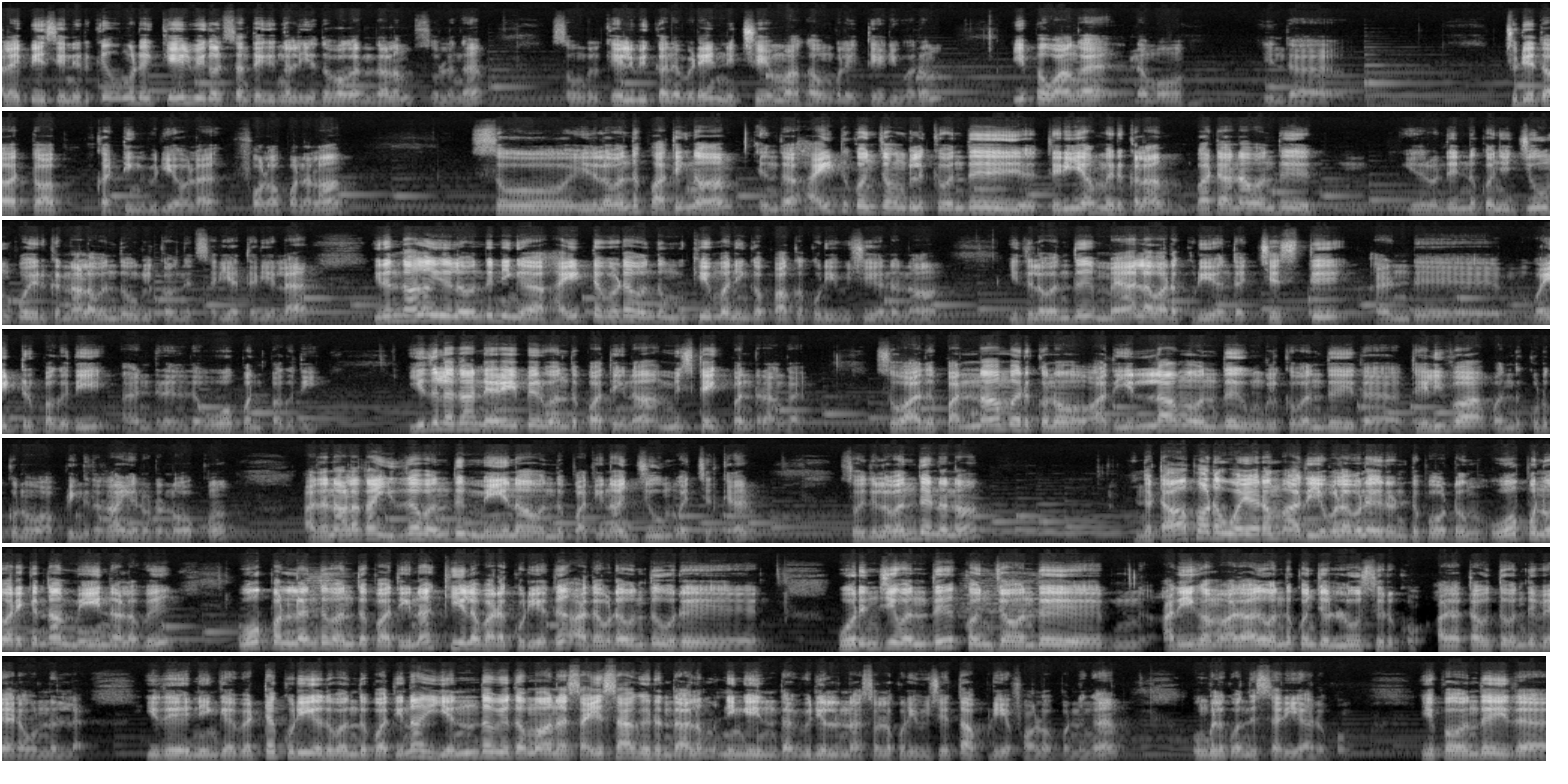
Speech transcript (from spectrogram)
அலைபேசி எண் இருக்குது உங்களுடைய கேள்விகள் சந்தேகங்கள் எதுவாக இருந்தாலும் சொல்லுங்கள் ஸோ உங்கள் கேள்விக்கான விடை நிச்சயமாக உங்களை தேடி வரும். இப்போ வாங்க நம்ம இந்த சுடிதார் டாப் கட்டிங் வீடியோவில் ஃபாலோ பண்ணலாம். ஸோ இதில் வந்து பார்த்திங்கன்னா இந்த ஹைட்டு கொஞ்சம் உங்களுக்கு வந்து தெரியாமல் இருக்கலாம். பட் ஆனால் வந்து இது வந்து இன்னும் கொஞ்சம் ஜூம் போயிருக்கறனால வந்து உங்களுக்கு வந்து சரியாக தெரியல. இருந்தாலும் இதில் வந்து நீங்கள் ஹைட்டை விட வந்து முக்கியமாக நீங்கள் பார்க்கக்கூடிய விஷயம் என்னென்னா இதில் வந்து மேலே வரக்கூடிய அந்த செஸ்ட்டு அண்டு வயிற்று பகுதி அண்டு இந்த ஓப்பன் பகுதி இதில் தான் நிறைய பேர் வந்து பார்த்திங்கன்னா மிஸ்டேக் பண்ணுறாங்க ஸோ அது பண்ணாமல் இருக்கணும் அது இல்லாமல் வந்து உங்களுக்கு வந்து இதை தெளிவாக வந்து கொடுக்கணும் அப்படிங்கிறது தான் என்னோடய நோக்கம். அதனால தான் இதை வந்து மெயினாக வந்து பார்த்திங்கன்னா ஜூம் வச்சுருக்கேன். ஸோ இதில் வந்து என்னென்னா இந்த டாப்போட உயரம் அது எவ்வளவுன்னு இருந்துட்டு போட்டும். ஓப்பன் வரைக்கும் தான் மெயின் அளவு. ஓப்பன்லேருந்து வந்து பார்த்திங்கன்னா கீழே வரக்கூடியது. அதை விட வந்து ஒரு ஒரு இஞ்சி வந்து கொஞ்சம் வந்து அதிகம் அதாவது வந்து கொஞ்சம் லூஸ் இருக்கும். அதை தவிர்த்து வந்து வேறு ஒன்றும் இல்லை. இது நீங்கள் வெட்டக்கூடியது வந்து பார்த்திங்கன்னா எந்த விதமான சைஸாக இருந்தாலும் நீங்கள் இந்த வீடியோவில் நான் சொல்லக்கூடிய விஷயத்தை அப்படியே ஃபாலோ பண்ணுங்கள் உங்களுக்கு வந்து சரியாக இருக்கும். இப்போ வந்து இதை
